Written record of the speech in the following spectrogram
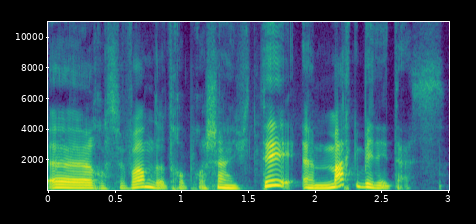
euh, recevoir notre prochain invité, Marc Benetas.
